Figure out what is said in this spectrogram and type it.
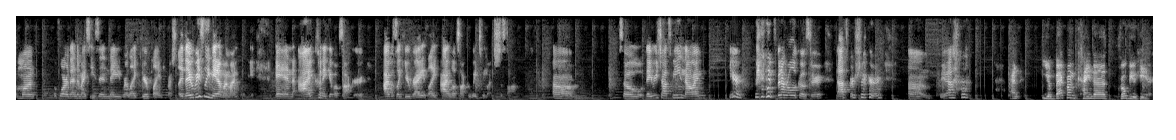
a month before the end of my season, they were like, "You're playing professionally." They basically made up my mind for me, and I couldn't give up soccer. I was like, "You're right. Like I love soccer way too much to stop." Um, so they reached out to me, and now I'm here. it's been a roller coaster, that's for sure. Um, yeah. And your background kind of drove you here.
